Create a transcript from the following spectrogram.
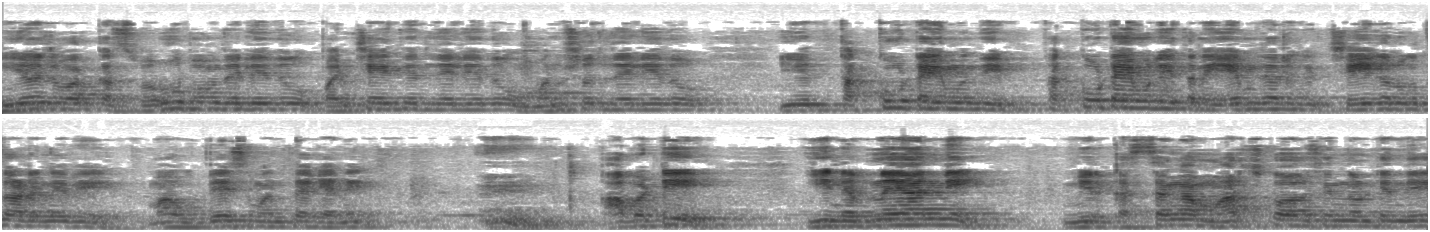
నియోజకవర్గ స్వరూపం తెలియదు పంచాయతీలు తెలియదు మనుషులు తెలియదు ఈ తక్కువ టైం ఉంది. తక్కువ టైంలో ఇతను ఏం జరుగు చేయగలుగుతాడనేది మా ఉద్దేశం అంతేగాని కాబట్టి ఈ నిర్ణయాన్ని మీరు ఖచ్చితంగా మార్చుకోవాల్సింది ఉంటుంది.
